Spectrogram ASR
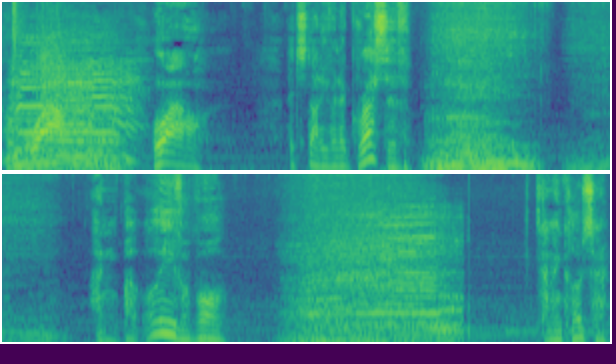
Wow. Wow. It's not even aggressive. Unbelievable. It's coming closer.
